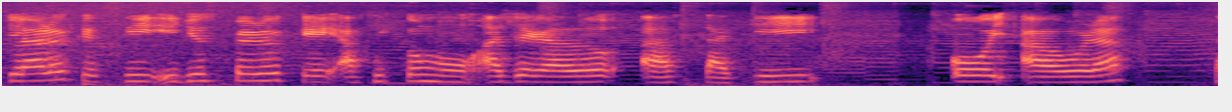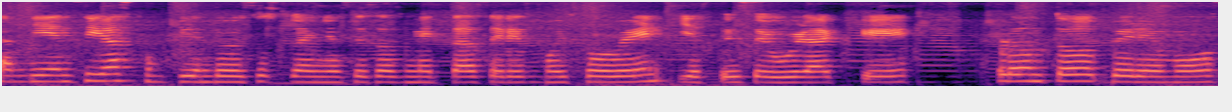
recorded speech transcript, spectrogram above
Claro que sí, y yo espero que así como has llegado hasta aquí, hoy, ahora, también sigas cumpliendo esos sueños, esas metas, eres muy joven y estoy segura que pronto veremos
